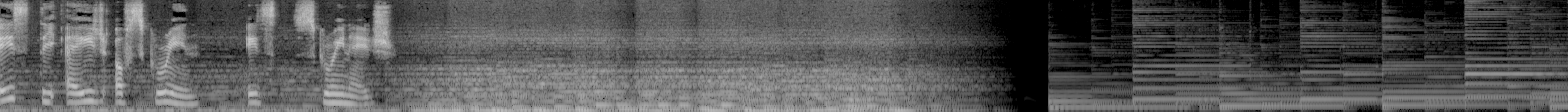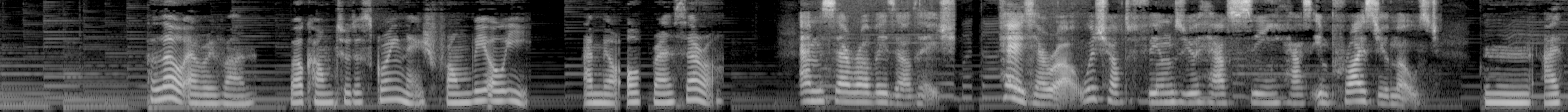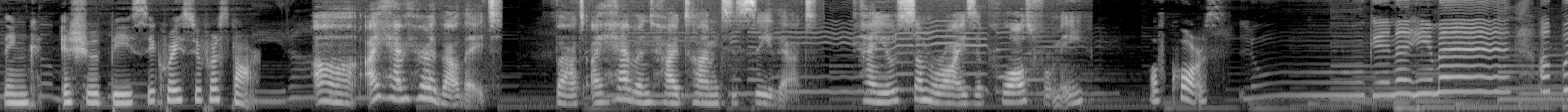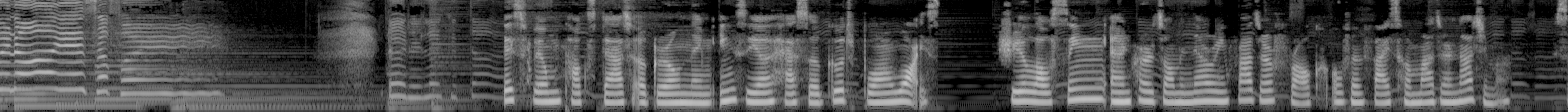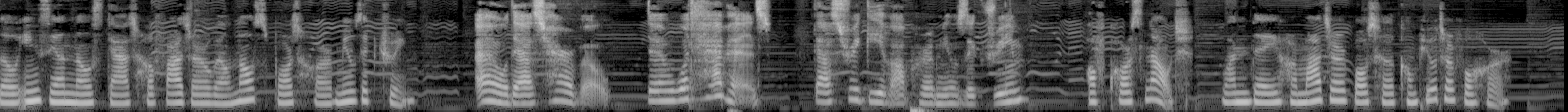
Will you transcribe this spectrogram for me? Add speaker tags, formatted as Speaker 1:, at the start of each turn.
Speaker 1: It's the age of screen. It's screen age.
Speaker 2: Hello everyone, welcome to the Screen Age from VOE. I'm your old friend Sarah.
Speaker 3: I'm Sarah Vizeltage. Hey Sarah, which of the films you have seen has impressed you most?
Speaker 2: Mm, I think it should be Secret Superstar.
Speaker 3: Ah, I have heard about it, but I haven't had time to see that. Can you summarize the plot for me?
Speaker 2: Of course. This film talks that a girl named Insia has a good born voice. She loves singing and her domineering father Frog often fights her mother Najima. So Insia knows that her father will not support her music dream.
Speaker 3: Oh, that's terrible. Then what happens? Does she give up her music dream?
Speaker 2: Of course not. One day her mother bought a computer for her.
